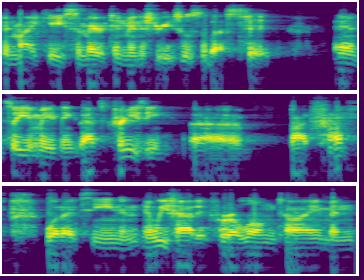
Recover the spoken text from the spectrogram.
in my case, Samaritan Ministries was the best fit. And so you may think that's crazy. Uh, not from what I've seen, and, and, we've had it for a long time and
